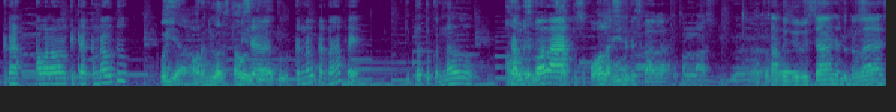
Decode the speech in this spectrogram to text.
kena awal-awal kita kenal tuh Oh iya, orang juga harus tahu bisa kita tuh. kenal karena apa ya Kita tuh kenal awal Satu dari sekolah. satu sekolah di sih. satu sekolah satu kelas juga Satu satu kelas, jurusan satu satu jurusan. kelas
